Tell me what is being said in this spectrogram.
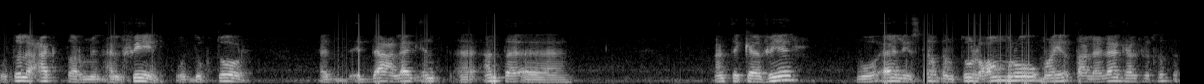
وطلع أكتر من 2000 والدكتور ادعى علاج انت أنت انت كافير وقال يستخدم طول عمره ما يقطع العلاج. هل في خطة؟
